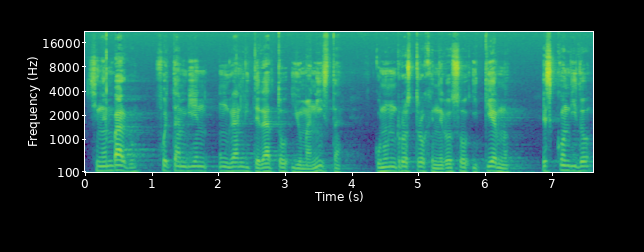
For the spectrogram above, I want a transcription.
Sin embargo, fue también un gran literato y humanista, con un rostro generoso y tierno, escondido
